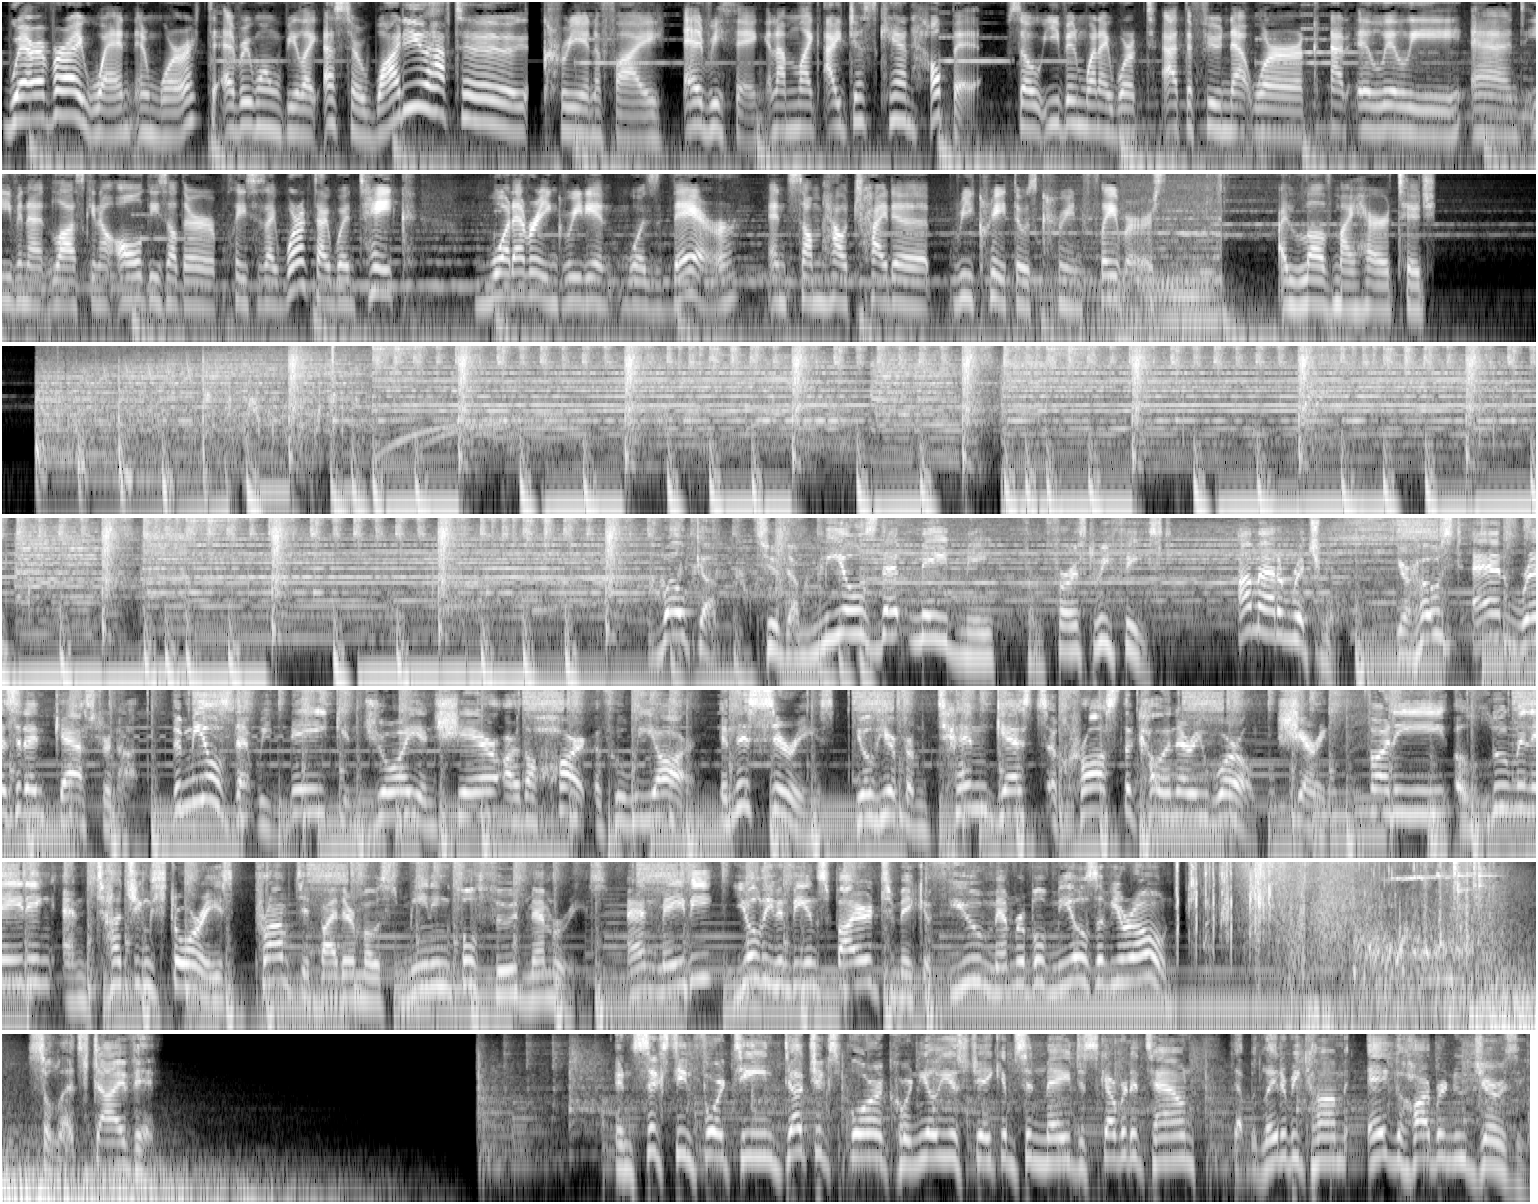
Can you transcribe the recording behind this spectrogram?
Wherever I went and worked, everyone would be like, Esther, why do you have to Koreanify everything? And I'm like, I just can't help it. So even when I worked at the Food Network, at Ilili, and even at La Esquina, all these other places I worked, I would take whatever ingredient was there and somehow try to recreate those Korean flavors. I love my heritage. Welcome to the Meals That Made Me from First We Feast. I'm Adam Richman, your host and resident gastronaut. The meals that we make, enjoy, and share are the heart of who we are. In this series, you'll hear from 10 guests across the culinary world, sharing funny, illuminating, and touching stories prompted by their most meaningful food memories. And maybe you'll even be inspired to make a few memorable meals of your own. So let's dive in. In 1614, Dutch explorer Cornelius Jacobson May discovered a town that would later become Egg Harbor, New Jersey.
